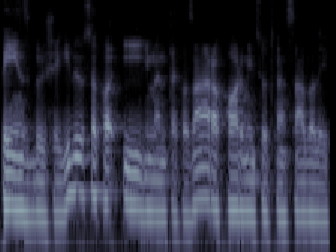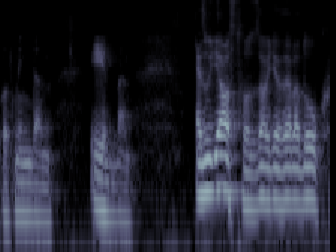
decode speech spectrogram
pénzbőség időszaka, így mentek az árak 30-50 százalékot minden évben. Ez ugye azt hozza, hogy az eladók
